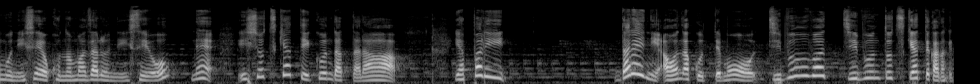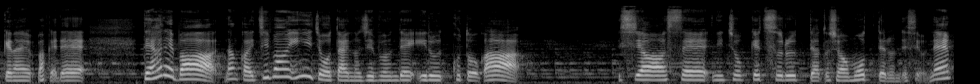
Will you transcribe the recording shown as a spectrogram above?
むにせよ好まざるにせよ。ね。一生付き合っていくんだったらやっぱり誰に会わなくっても自分は自分と付き合っていかなきゃいけないわけで。であればなんか一番いい状態の自分でいることが幸せに直結するって私は思ってるんですよね。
